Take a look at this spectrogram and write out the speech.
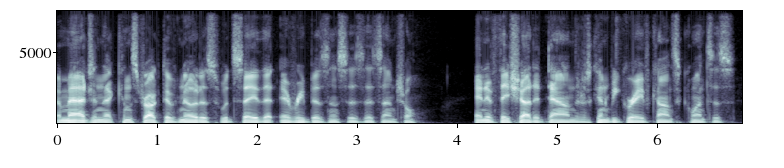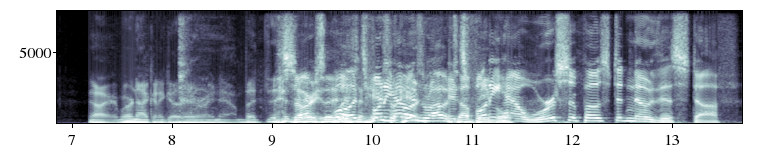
imagine that constructive notice would say that every business is essential. And if they shut it down, there's going to be grave consequences. All right, we're not going to go there right now. But Sorry. a- well, it's here's funny what- how here's what I would it's tell funny people. how we're supposed to know this stuff,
